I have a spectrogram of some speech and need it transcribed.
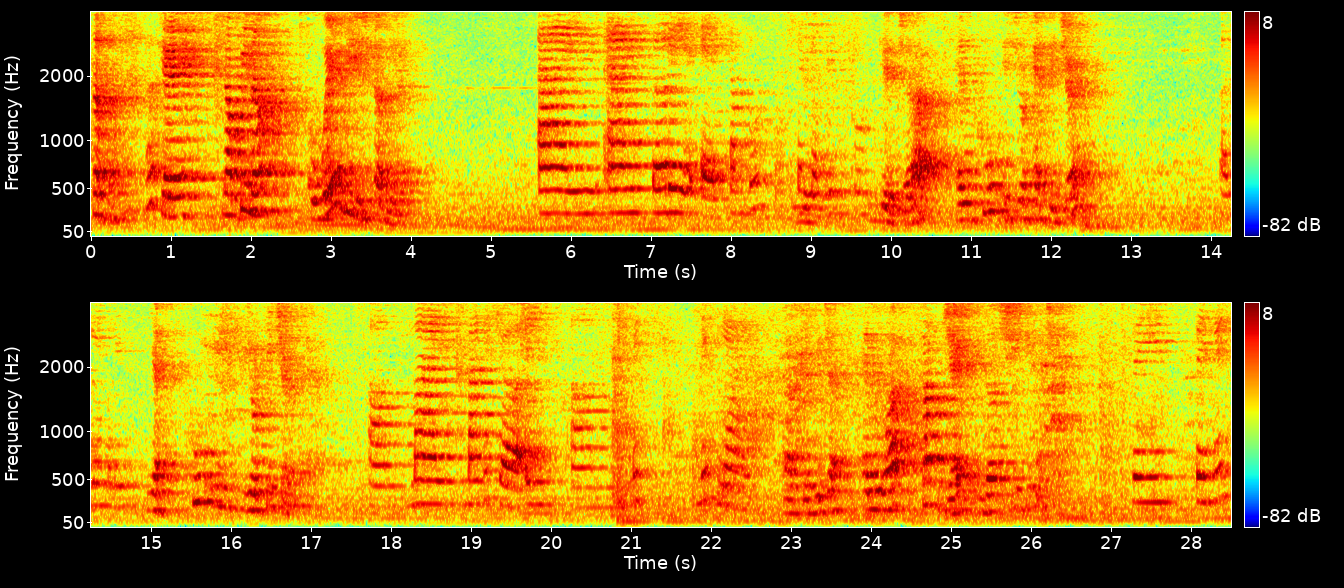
okay. Now Pina, where do you study at? I I study at Campus Secondary School. Good job. And who is your head teacher? Yes, who is your teacher there? Um, my my teacher is um Miss Miss Nhai. Okay, good job. And what subject does she teach? She she teach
